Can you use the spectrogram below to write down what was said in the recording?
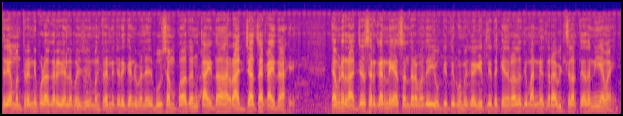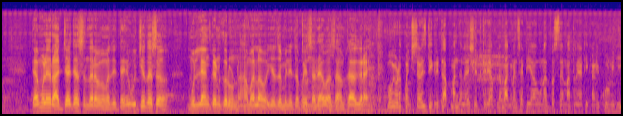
तर या मंत्र्यांनी पुढाकार घ्यायला पाहिजे. मंत्र्यांनी त्या ठिकाणी पाहिजे भूसंपादन कायदा हा राज्याचा कायदा आहे. त्यामुळे राज्य सरकारने या संदर्भामध्ये योग्य ती भूमिका घेतली तर केंद्राला ती मान्य करावीच लागते असा नियम आहे. त्यामुळे राज्याच्या संदर्भामध्ये त्यांनी उचित असं मूल्यांकन करून आम्हाला या जमिनीचा पैसा द्यावा असा आमचा आग्रह आहे. भाऊ एवढं पंचेचाळीस डिग्री तापमान झालं आहे. शेतकरी आपल्या मागण्यांसाठी या उन्हात बसत आहे मात्र या ठिकाणी कोणीही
